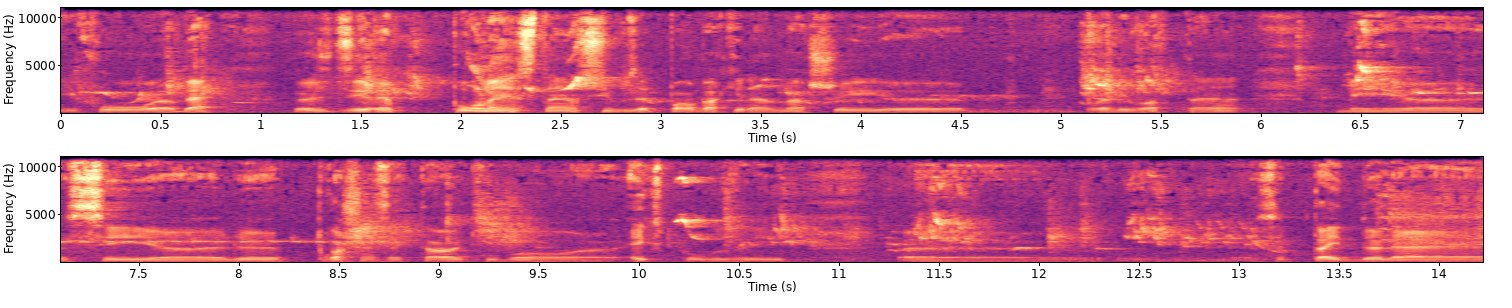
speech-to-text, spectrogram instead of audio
il faut, euh, ben, je dirais, pour l'instant, si vous n'êtes pas embarqué dans le marché, prenez votre temps. Mais c'est le prochain secteur qui va exploser. c'est peut-être de la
